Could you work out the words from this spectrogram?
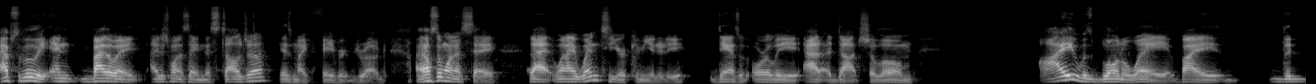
Absolutely. And by the way, I just want to say nostalgia is my favorite drug. I also want to say that when I went to your community, Dance with Orly at Adat Shalom, I was blown away by the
